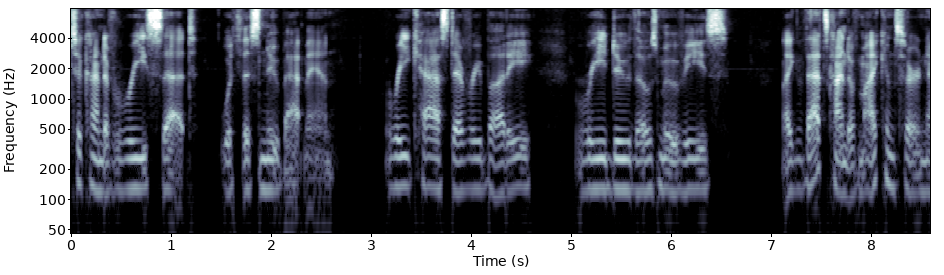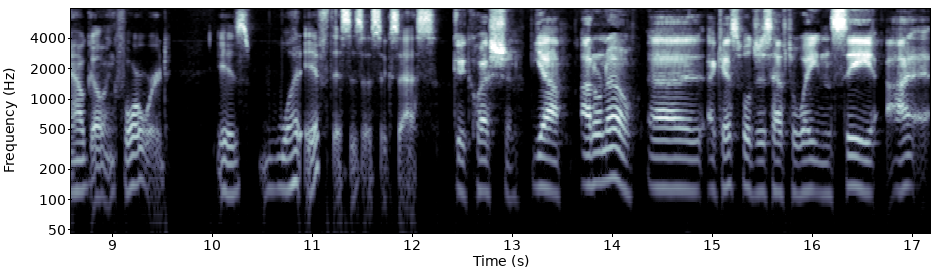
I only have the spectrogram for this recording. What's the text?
to kind of reset with this new Batman? Recast everybody, redo those movies. Like that's kind of my concern now going forward is what if this is a success? Good question. Yeah, I don't know. Uh, I guess we'll just have to wait and see. I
